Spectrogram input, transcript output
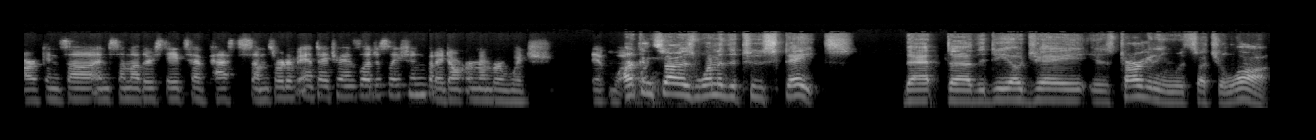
Arkansas and some other states have passed some sort of anti-trans legislation, but I don't remember which it was. Arkansas is one of the two states that uh, the DOJ is targeting with such a law.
